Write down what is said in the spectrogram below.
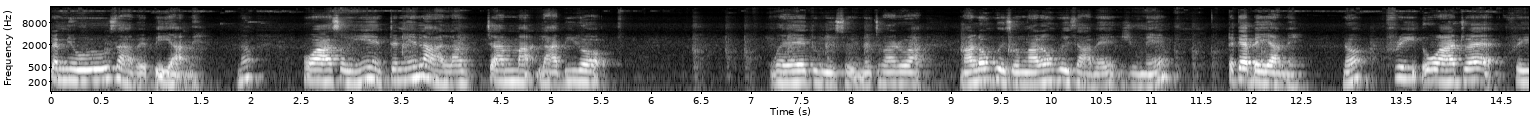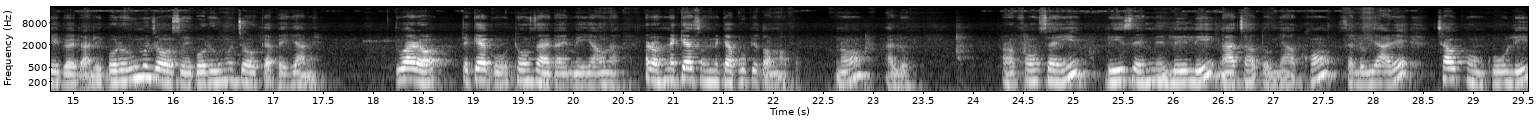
တမျိုးစာပဲပေးရမယ်နော်ဟိုဟာဆိုရင်တနင်္လာလောက်ကြာမှလာပြီးတော့ဝယ်တဲ့သူတွေဆိုရင်တော့ကျမတို့ကငါးလုံးခွေဆိုငါးလုံးခွေစာပဲယူမယ်တကက်ပဲရမယ်နော် free ဟိုဟာအတွက် free အတွက်ဒါလေးဘော်ဒဟူးမကြော်ဆိုရင်ဘော်ဒဟူးမကြော်ကက်ပဲရမယ်သူကတော့တကက်ကိုထုံးစံအတိုင်းပဲရောင်းတာအဲ့တော့နှစ်ကက်ဆိုနှစ်ကက်ဖို့ပြတ်သွားမှာပေါ့နော်အဲ့လို ဖုန်းဆက်ရင်40နှစ်လေးလေး9639ခွန်ဆက်လို့ရတယ်6ခွန်9လေး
